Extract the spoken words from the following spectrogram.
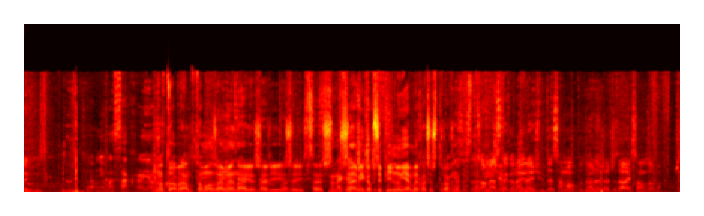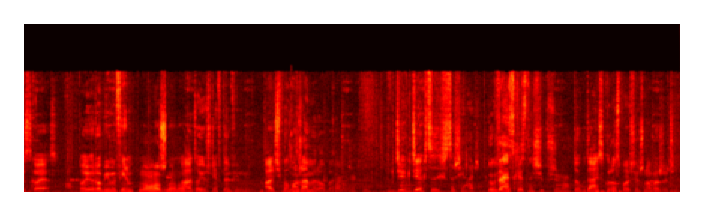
Dla mnie masakra, ja już No mam- dobra, no to możemy, no Tak, jeżeli, no, jeżeli chcesz. no Przynajmniej go przypilnujemy chociaż trochę. To zamiast tego nagraliśmy ten samochód, ale rzeczy dalej są, zobacz. Wszystko jest. To robimy film? No można, no. Ale to już nie w tym filmie. Ale ci pomożemy, Robert. Tak, dziękuję. Gdzie, gdzie chcesz, chcesz jechać? Do Gdańska jest najszybszy, no. To w Gdańsku rozpoczniesz nowe życie.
